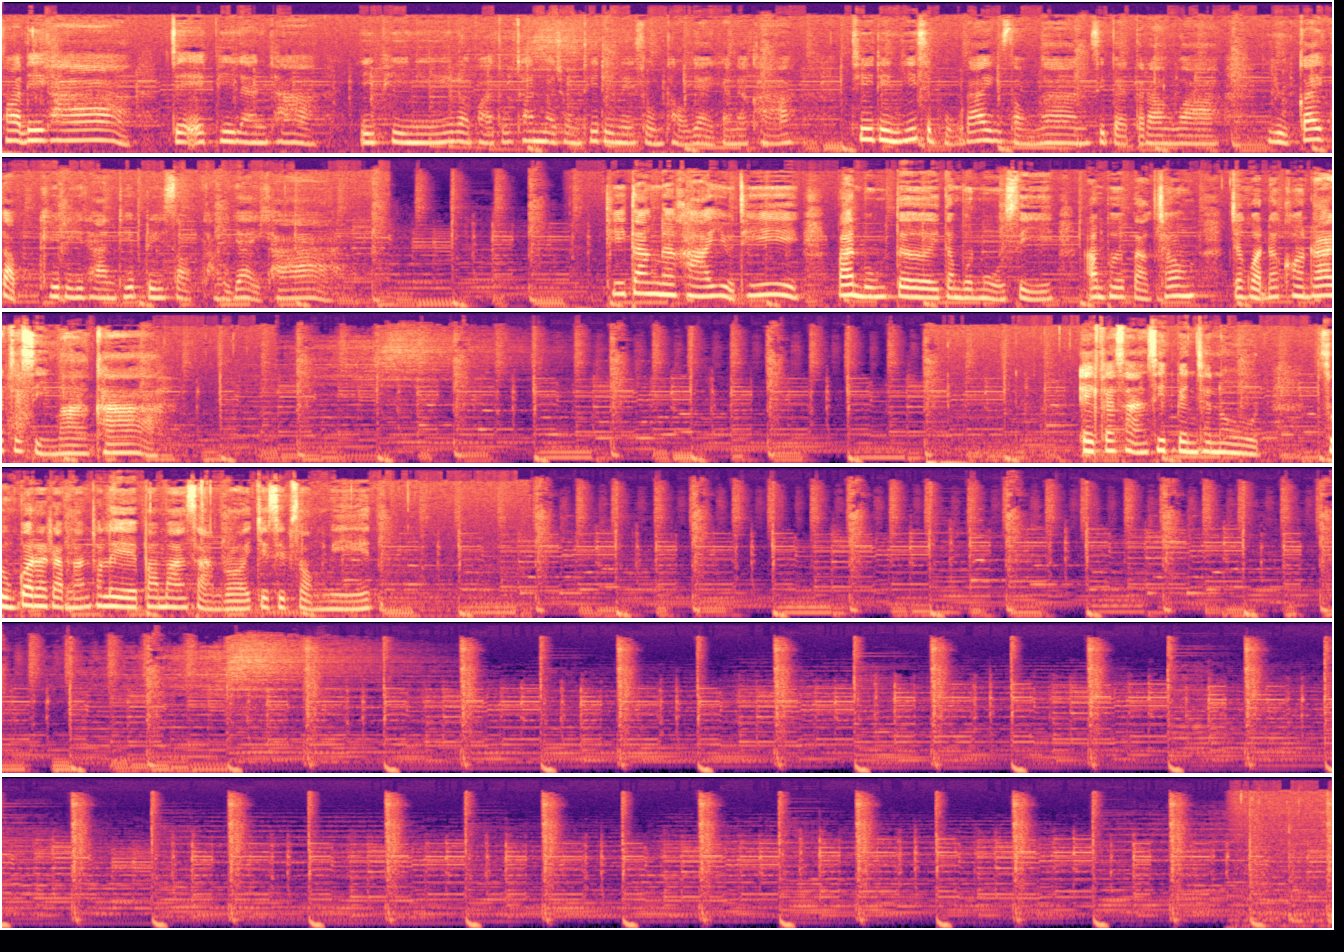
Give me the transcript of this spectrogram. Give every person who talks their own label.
Speaker 1: สวัสดีค่ะ JSP Land ค่ะ EP นี้เราพาทุกท่านมาชมที่ดินในโซนเขาใหญ่กันนะคะ ที่ดิน 26 ไร่ 2 งาน 18 ตารางวา อยู่ใกล้กับคีรีทานทิพย์รีสอร์ทเขาใหญ่ค่ะ ที่ตั้งนะคะอยู่ที่บ้านบุงเตย ตำบลหมูสี อำเภอปากช่อง จังหวัดนครราชสีมาค่ะเอกสารสิทธิ์เป็นโฉนด สูงกว่าระดับน้ำทะเลประมาณ 372 เมตร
